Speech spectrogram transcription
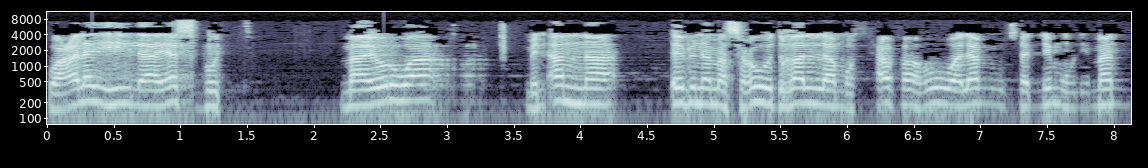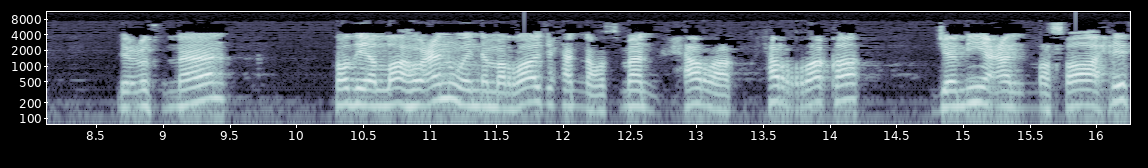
وعليه لا يثبت ما يروى من أن ابن مسعود غل مصحفه ولم يسلمه لمن؟ لعثمان رضي الله عنه وإنما الراجح أن عثمان حرق, حرق جميع المصاحف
